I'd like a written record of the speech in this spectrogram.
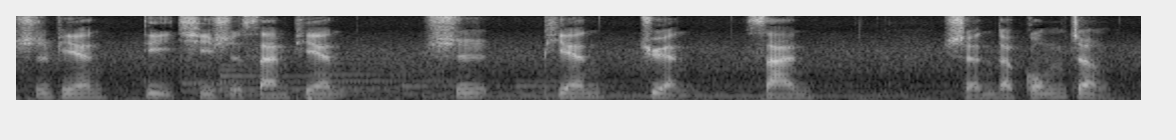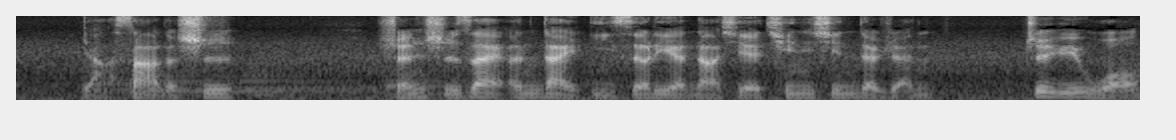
诗篇第七十三篇，诗篇卷三，神的公正，亚萨的诗。神实在恩待以色列那些清心的人。至于我，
